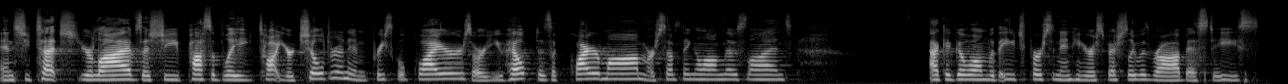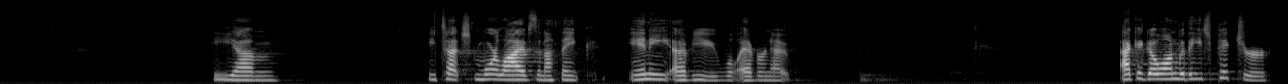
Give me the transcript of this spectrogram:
And she touched your lives as she possibly taught your children in preschool choirs, or you helped as a choir mom, or something along those lines. I could go on with each person in here, especially with Rob Estes. He, um, he touched more lives than I think any of you will ever know. I could go on with each picture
